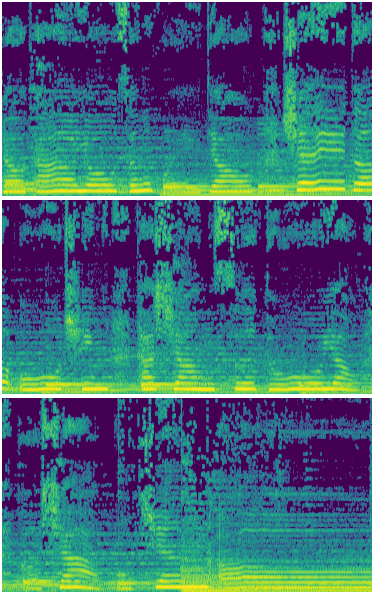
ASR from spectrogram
脚他又怎毁掉谁的无情，他相思毒药，喝下不煎熬。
